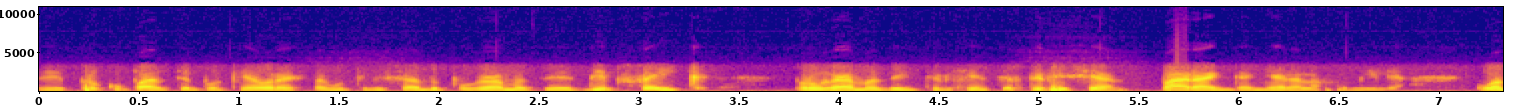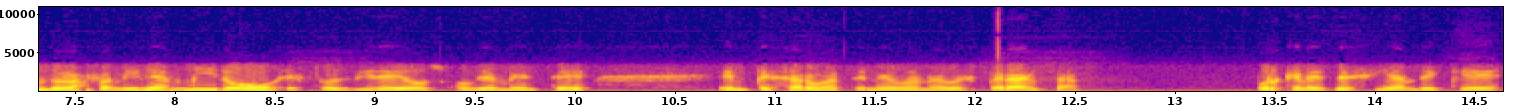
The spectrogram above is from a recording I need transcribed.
eh, preocupante porque ahora están utilizando programas de deepfake, programas de inteligencia artificial para engañar a la familia. Cuando la familia miró estos videos, obviamente empezaron a tener una nueva esperanza porque les decían de que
